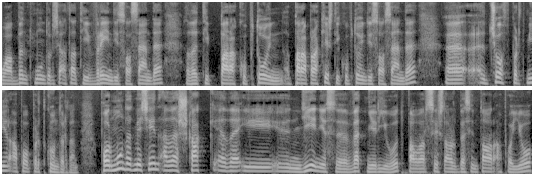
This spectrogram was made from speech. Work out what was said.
ua bën të mundur që ata t'i vrejnë disa sende dhe t'i parakuptojnë paraprakisht t'i kuptojnë disa sende qoftë për të mirë apo për të kundërtën. Por mundet me qenë edhe shkak edhe i ndjenjës së vet njeriut, pavarësisht a është besimtar apo jo.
